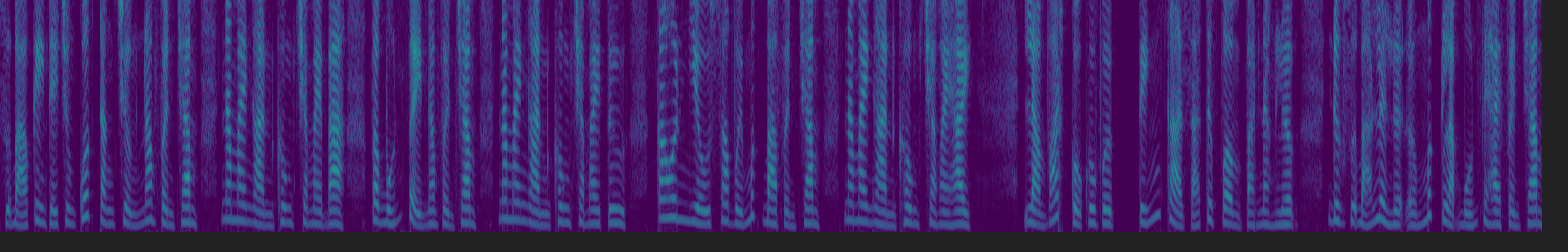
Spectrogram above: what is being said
dự báo kinh tế Trung Quốc tăng trưởng 5% năm 2023 và 4,5% năm 2024, cao hơn nhiều so với mức 3% năm 2022. Lạm phát của khu vực tính cả giá thực phẩm và năng lượng được dự báo lần lượt ở mức là 4,2%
